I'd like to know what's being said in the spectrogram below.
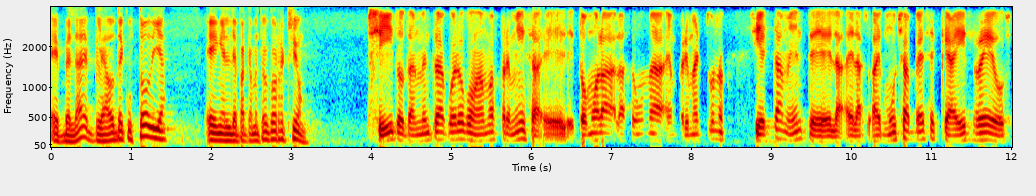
eh, ¿verdad? empleados de custodia en el Departamento de Corrección. Sí, totalmente de acuerdo con ambas premisas. Eh, tomo la, la segunda en primer turno. Ciertamente, hay muchas veces que hay reos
